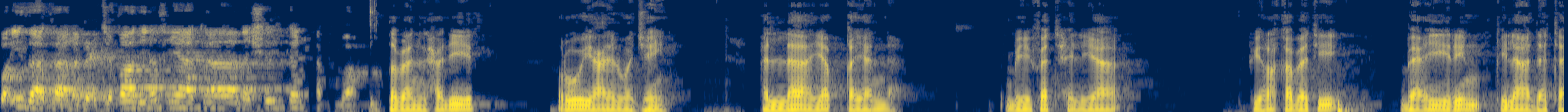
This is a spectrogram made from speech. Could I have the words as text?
وإذا كان باعتقاد نفعها كان شركا أكبر. طبعا الحديث روي على الوجهين ألا يبقين. بفتح الياء في رقبة بعير قلادة.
